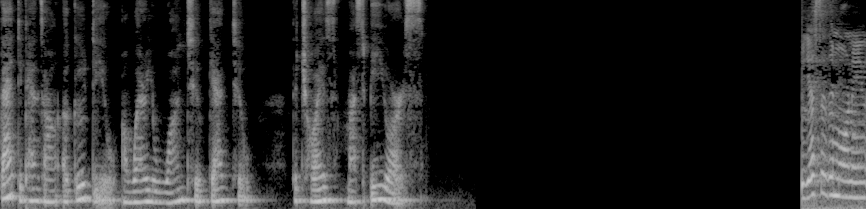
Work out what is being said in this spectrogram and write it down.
That depends on a good deal on where you want to get to. The choice must be yours. Yesterday morning,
